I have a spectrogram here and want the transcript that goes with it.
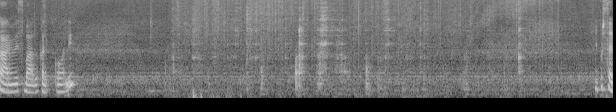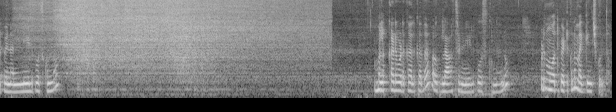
కారం వేసి బాగా కలుపుకోవాలి. ఇప్పుడు సరిపోయిన నీళ్ళు పోసుకుందాం. ములక్కడ ఉడకాలి కదా ఒక గ్లాసు నీళ్ళు పోసుకున్నాను. ఇప్పుడు మూత పెట్టుకుని మగ్గించుకుందాం.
